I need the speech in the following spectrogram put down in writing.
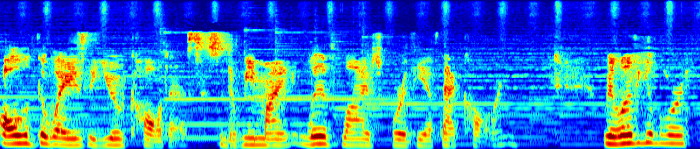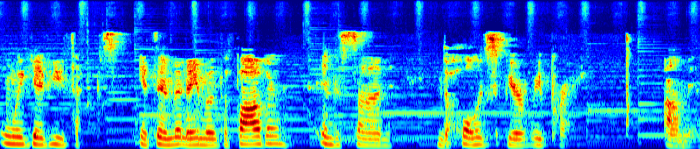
all of the ways that you have called us so that we might live lives worthy of that calling. We love you, Lord, and we give you thanks. It's in the name of the Father, and the Son, and the Holy Spirit we pray. Amen.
